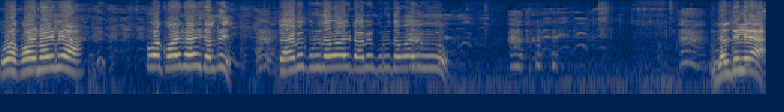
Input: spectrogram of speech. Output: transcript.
ઓ કોઈ નહીં લ્યા. ઓ કોઈ નહીં, જલ્દી. ટાઈમિંગ પૂરું થવા આવ્યું પૂરું થવા જલ્દી લ્યા.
